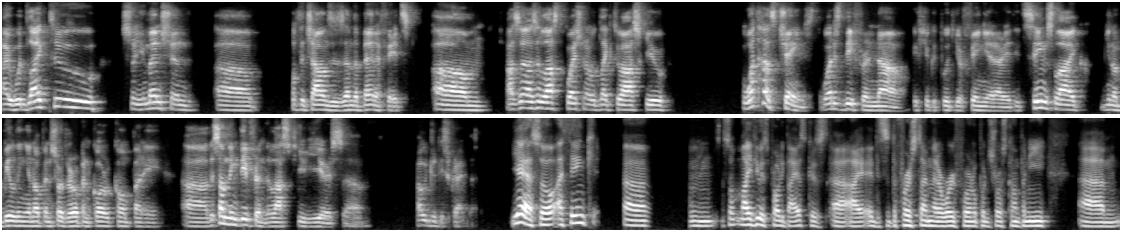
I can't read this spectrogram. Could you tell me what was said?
I would like to, so you mentioned uh, of the challenges and the benefits. Um, as, a, as a last question, I would like to ask you, what has changed? What is different now? If you could put your finger at it, it seems like you know building an open source or open core company. Uh, there's something different the last few years. Uh, how would you describe that? Yeah, so I think um, so. My view is probably biased because uh, I this is the first time that I work for an open source company. Um,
